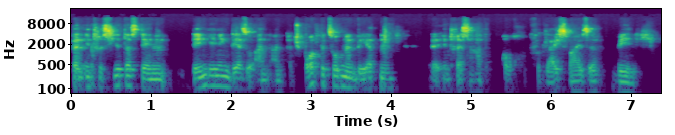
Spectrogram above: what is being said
dann interessiert das den, denjenigen, der so an, an sportbezogenen Werten äh, Interesse hat, auch vergleichsweise wenig.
